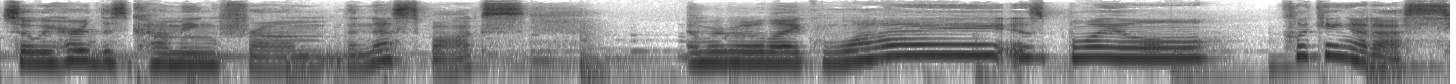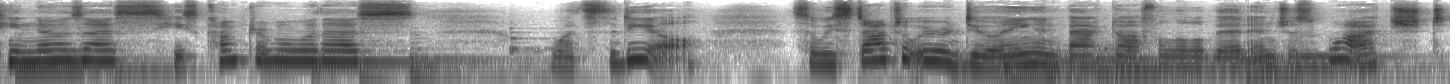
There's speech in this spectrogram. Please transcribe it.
So we heard this coming from the nest box, and we were like, why is Boyle clicking at us? He knows us, he's comfortable with us. What's the deal? So we stopped what we were doing and backed off a little bit and just watched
